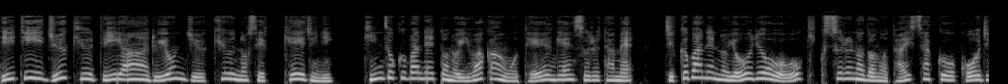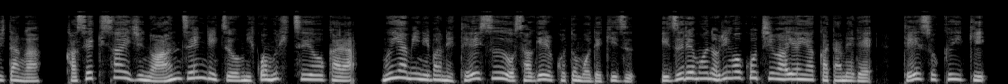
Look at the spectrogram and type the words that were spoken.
DT19TR49 の設計時に、金属バネとの違和感を低減するため、軸バネの容量を大きくするなどの対策を講じたが、化石採時の安全率を見込む必要から、むやみにバネ定数を下げることもできず、いずれも乗り心地はやや固めで、低速域、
